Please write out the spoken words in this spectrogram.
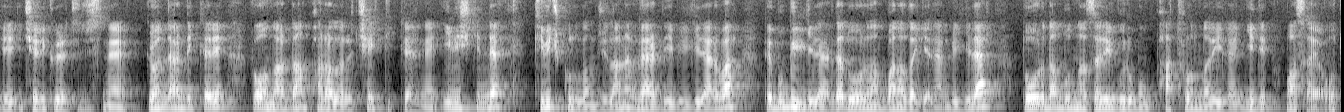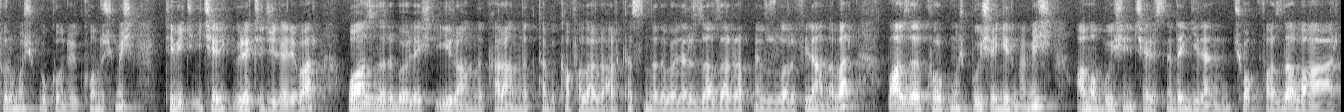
e, içerik üreticisine gönderdikleri ve onlardan paraları çektiklerine ilişkinde Twitch kullanıcılarının verdiği bilgiler var. Ve bu bilgilerde doğrudan bana da gelen bilgiler doğrudan bu nazari grubun patronlarıyla gidip masaya oturmuş bu konuyu konuşmuş Twitch içerik üreticileri var. Bazıları böyle işte İranlı, karanlık tabi kafaları arkasında da böyle Rıza Zarrab mevzuları filan da var. Bazıları korkmuş bu işe girmemiş ama bu işin içerisine de giren çok fazla var.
